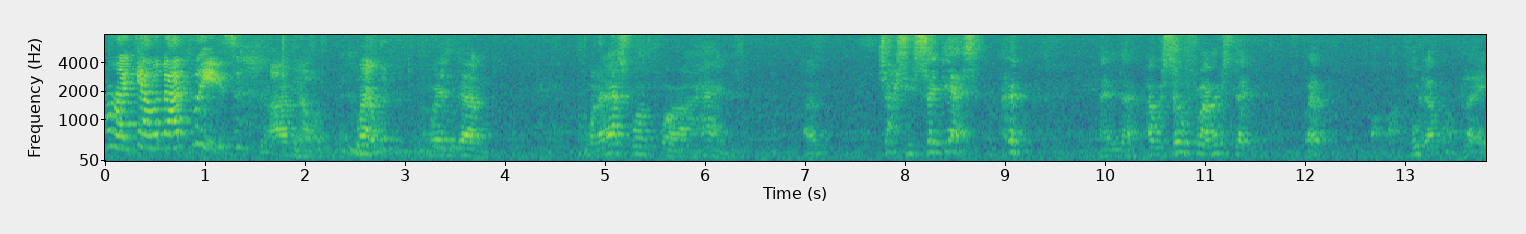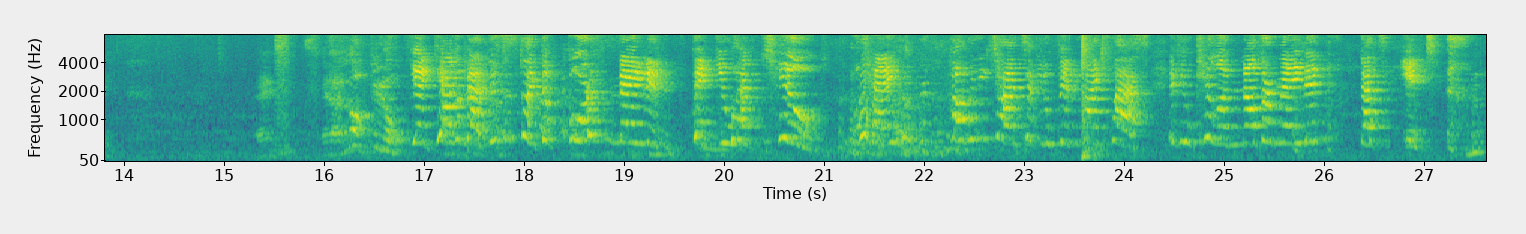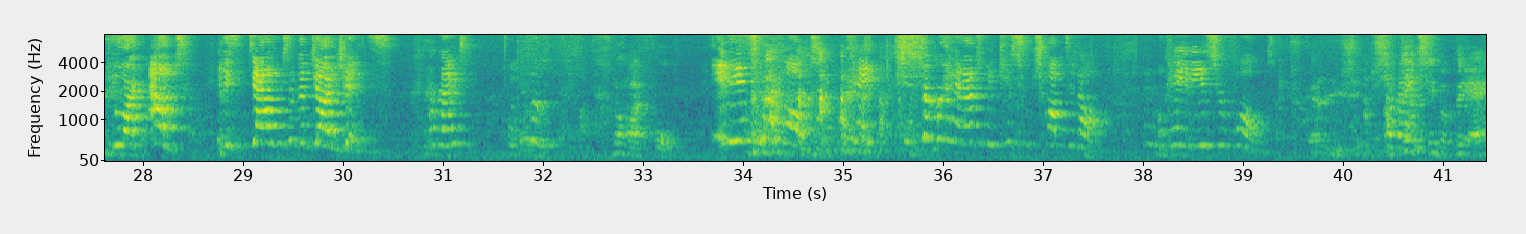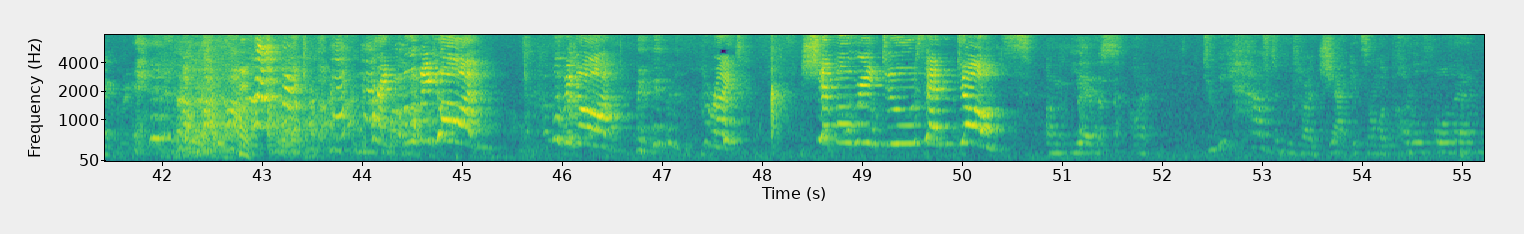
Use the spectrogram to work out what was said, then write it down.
All right, Galahad, please. Um, well, when, um, when I asked one for a hand, um, she said yes. and uh, I was so flummoxed that, well, I I pulled out my blade and, and I knocked it off. Yeah, Galahad, this is like the fourth maiden that you have killed, okay? How many times have you been in my class? If you kill another maiden, that's it. You are out. It is down to the dungeons. All right? It's not my fault. It is your fault, okay? She stuck her hand out to be kissed, you chopped it off. Okay, it is your fault. Well, she, she All right. did seem a bit angry. All right, moving on. Moving on. All right. Chivalry do's and don'ts. Um, yes. Uh, do we have to put our jackets on the puddle for them?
